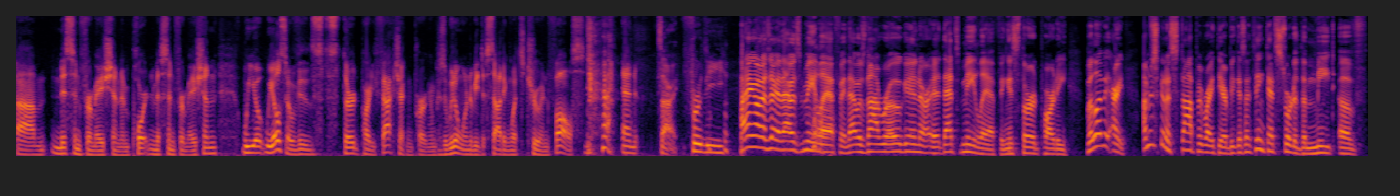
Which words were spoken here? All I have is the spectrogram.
um, misinformation, important misinformation, we we also have this third party fact checking program because we don't want to be deciding what's true and false. and Sorry. for the Hang on a second. That was me laughing. That was not Rogan, or uh, that's me laughing. It's third party. But let me. All right. I'm just going to stop it right there because I think that's sort of the meat of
